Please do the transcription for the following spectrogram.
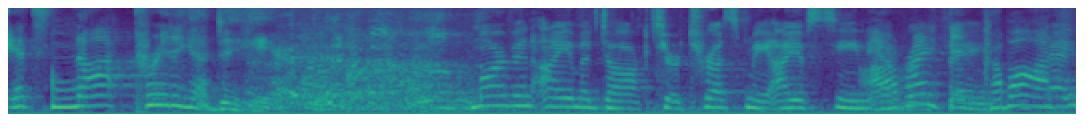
It's not pretty under here. Marvin, I am a doctor. Trust me, I have seen All right, everything. then, come on. okay?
